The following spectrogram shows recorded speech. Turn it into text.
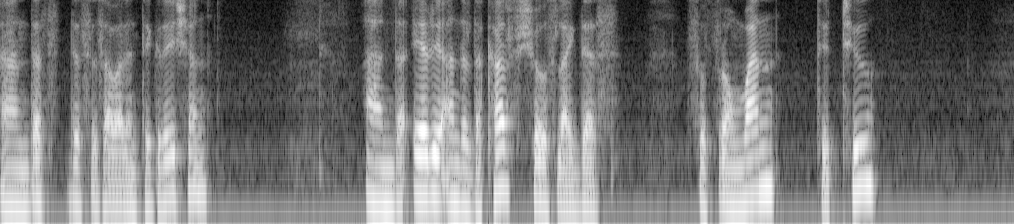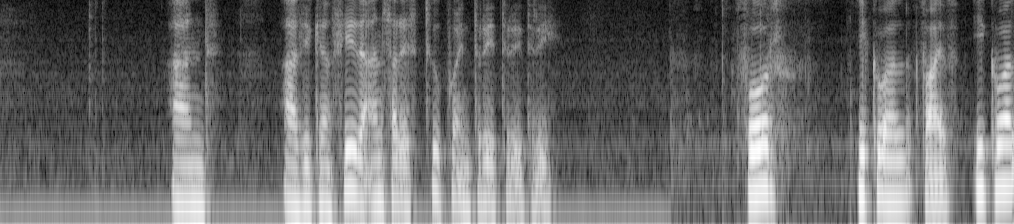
and that's this is our integration. And the area under the curve shows like this. So from 1 to 2 and as you can see the answer is 2.333 4 equal 5 equal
